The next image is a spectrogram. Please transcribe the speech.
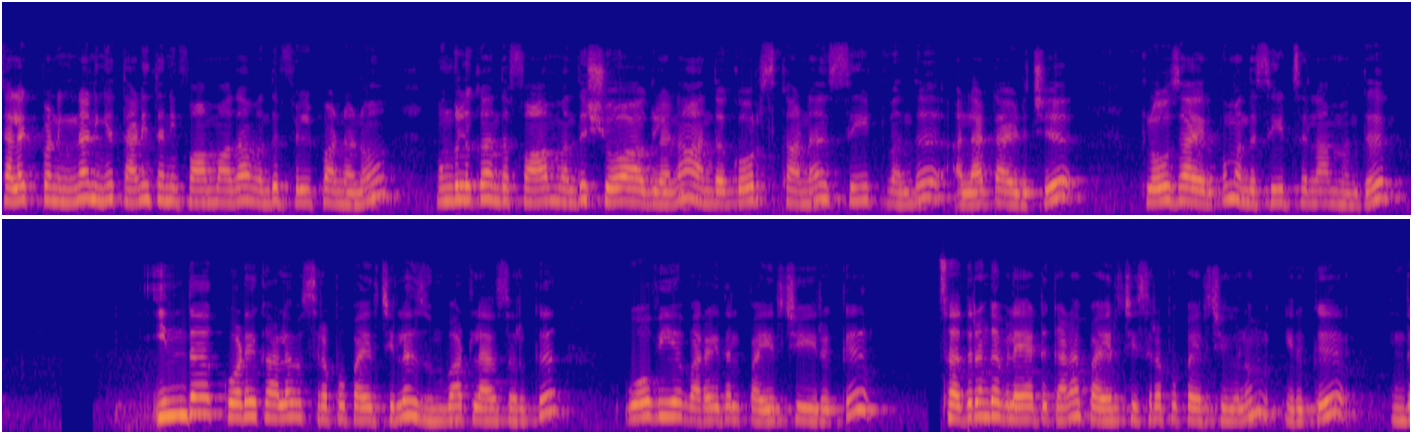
செலக்ட் பண்ணிங்கன்னா நீங்கள் தனித்தனி ஃபார்மாக தான் வந்து ஃபில் பண்ணணும். உங்களுக்கு அந்த ஃபார்ம் வந்து ஷோ ஆகலைன்னா அந்த கோர்ஸ்க்கான சீட் வந்து அலர்ட் ஆகிடுச்சு க்ளோஸ் ஆகிருக்கும் அந்த சீட்ஸ் எல்லாம் வந்து. இந்த கோடைக்கால சிறப்பு பயிற்சியில் ஜும்பா கிளாஸ் இருக்குது ஓவிய வரைதல் பயிற்சி இருக்குது சதுரங்க விளையாட்டுக்கான பயிற்சி சிறப்பு பயிற்சிகளும் இருக்குது இந்த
